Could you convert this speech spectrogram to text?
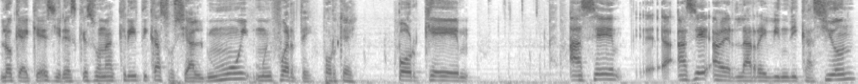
lo que hay que decir es que es una crítica social muy muy fuerte. ¿Por qué? Porque hace, eh, hace, a ver, la reivindicación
